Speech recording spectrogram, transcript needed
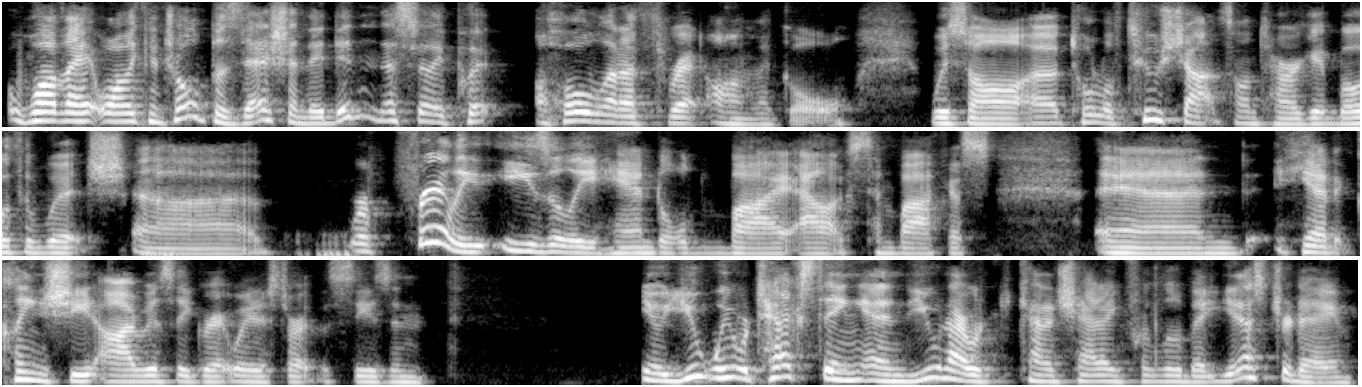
while they while they controlled possession, they didn't necessarily put a whole lot of threat on the goal. We saw a total of two shots on target, both of which uh, were fairly easily handled by Alex Tambakis. And he had a clean sheet, obviously, a great way to start the season. You know, you we were texting and you and I were kind of chatting for a little bit yesterday.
